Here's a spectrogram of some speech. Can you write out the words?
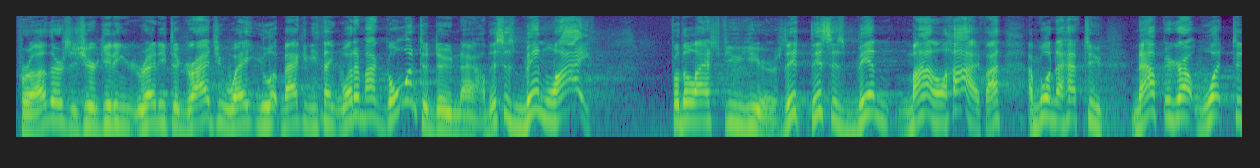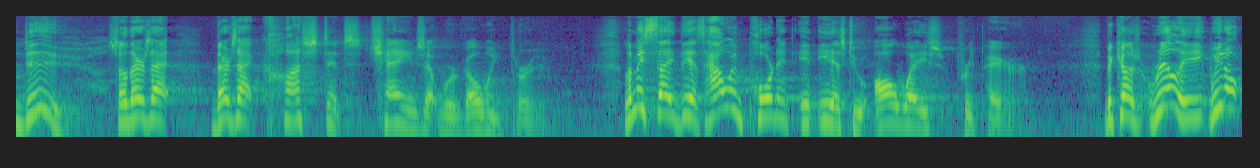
For others, as you're getting ready to graduate, you look back and you think, what am I going to do now? This has been life for the last few years. It, this has been my life. I, I'm going to have to now figure out what to do. So there's that there's that constant change that we're going through. Let me say this how important it is to always prepare. Because really, we don't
